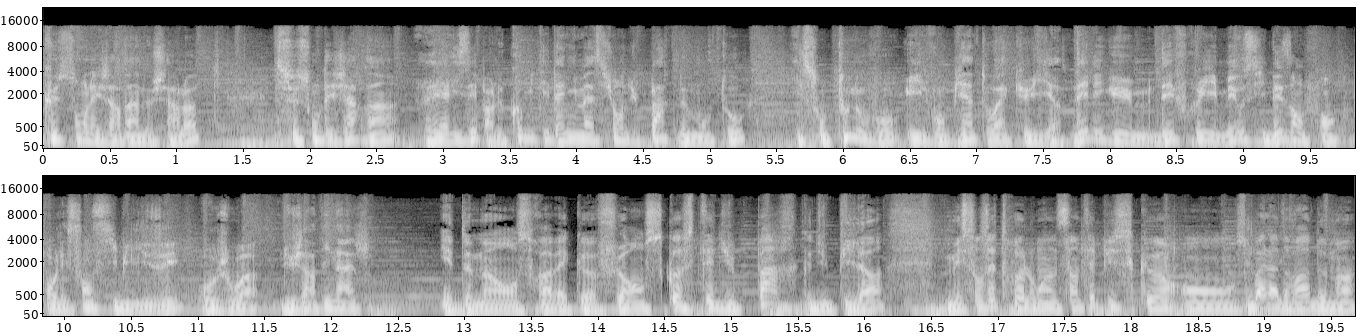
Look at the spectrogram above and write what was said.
Que sont les jardins de Charlotte? Ce sont des jardins réalisés par le comité d'animation du parc de Montaut. Ils sont tout nouveaux et ils vont bientôt accueillir des légumes, des fruits, mais aussi des enfants pour les sensibiliser aux joies du jardinage. Et demain, on sera avec euh, Florence Costet du parc du Pilat, mais sans être loin de saint puisqu'on se baladera demain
